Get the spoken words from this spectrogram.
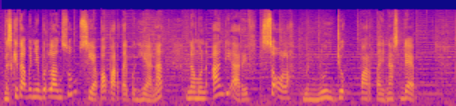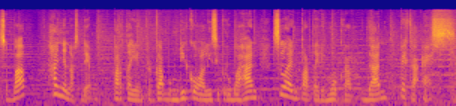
Meski tak menyebut langsung siapa partai pengkhianat, namun Andi Arief seolah menunjuk Partai Nasdem. Sebab hanya Nasdem, partai yang tergabung di koalisi perubahan selain Partai Demokrat dan PKS.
